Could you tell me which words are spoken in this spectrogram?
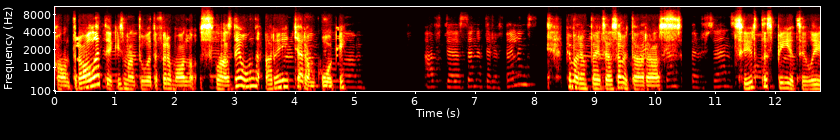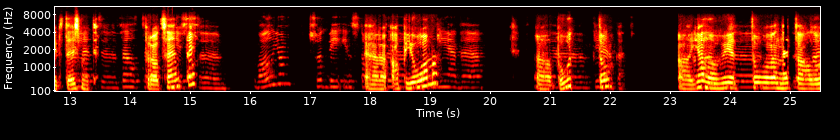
kontrole tiek izmantota feromonu slāzdi un arī ķeram koki. Piemēram, pēc sanitārās cirtas cirtas 5 līdz 10 procenti, apjoma būtu jānovieto netālu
